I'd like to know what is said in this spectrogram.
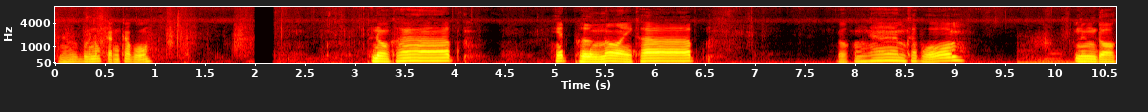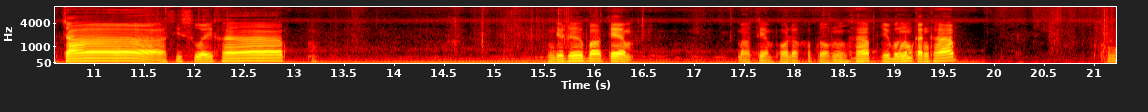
เดี๋ยวเบิ่งน้ำกันครับผม พี่น้องครับเฮ็ดเพิงน้อยครับ ดอกงามครับผมหนึ่งดอกจ้าสีสวยครับ เดี๋ยวเด้อบ่าวแต้มบ่าวแต้มพอแล้วครับดอกนึงครับ เดี๋ยวเบิ่งน้ำกันครับ โอ้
